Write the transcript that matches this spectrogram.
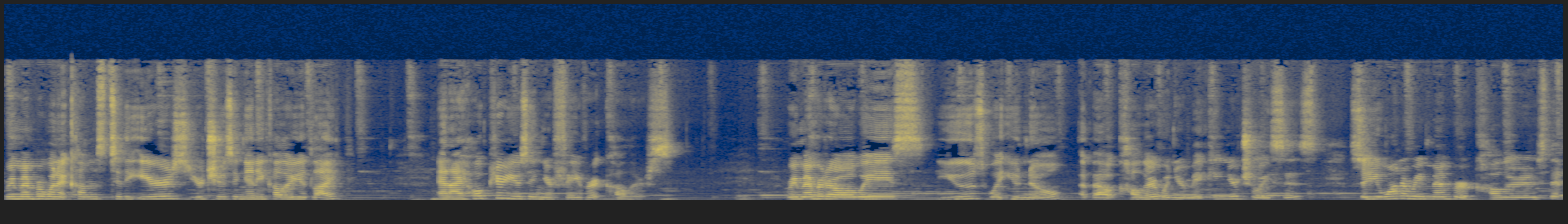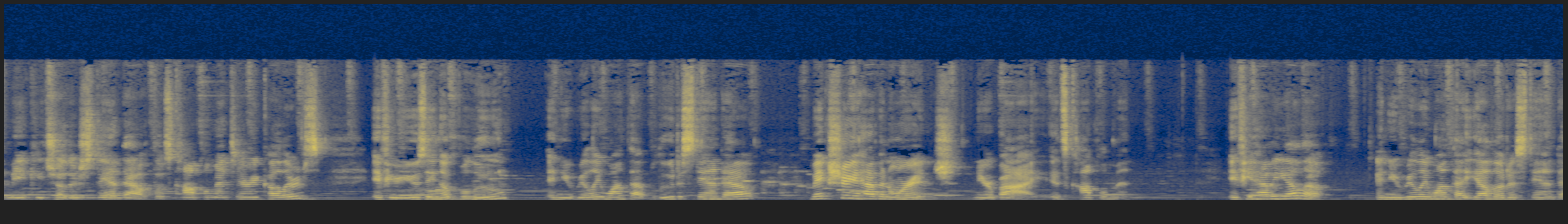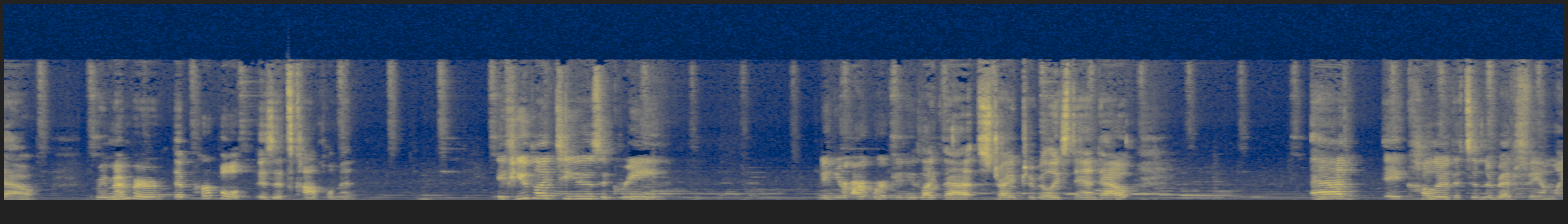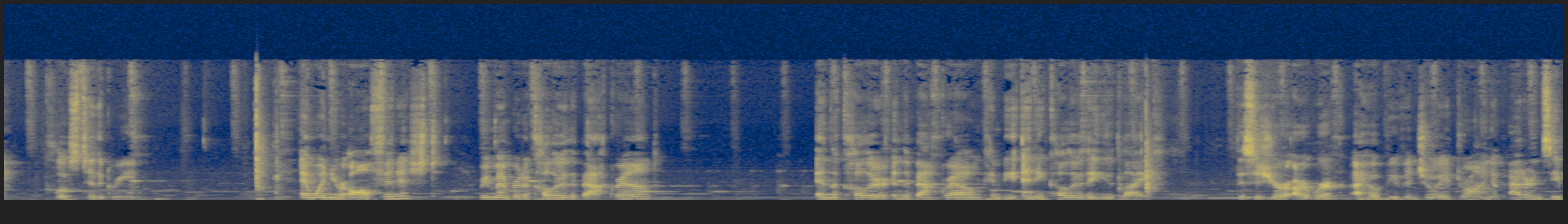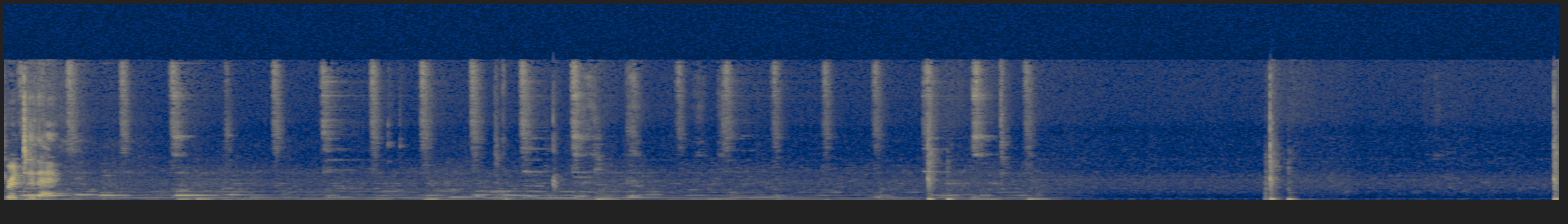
Remember, when it comes to the ears, you're choosing any color you'd like. And I hope you're using your favorite colors. Remember to always use what you know about color when you're making your choices. So you want to remember colors that make each other stand out, those complementary colors. If you're using a blue and you really want that blue to stand out, make sure you have an orange nearby. It's complement. If you have a yellow and you really want that yellow to stand out, remember that purple is its complement. If you'd like to use a green in your artwork and you'd like that stripe to really stand out, add a color that's in the red family close to the green. And when you're all finished, remember to color the background. And the color in the background can be any color that you'd like. This is your artwork. I hope you've enjoyed drawing a pattern zebra today.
